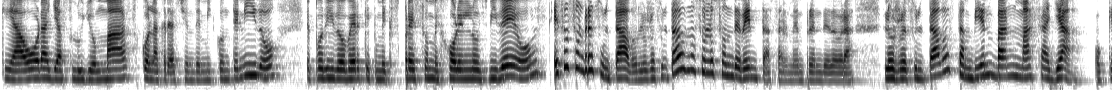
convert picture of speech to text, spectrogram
que ahora ya fluyo más con la creación de mi contenido, he podido ver que me expreso mejor en los videos. Esos son resultados. Los resultados no solo son de ventas, alma emprendedora, los resultados también van más allá, ¿ok?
